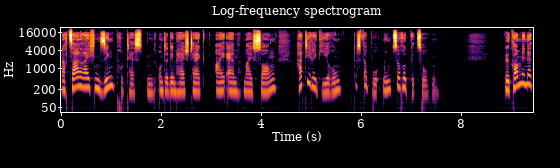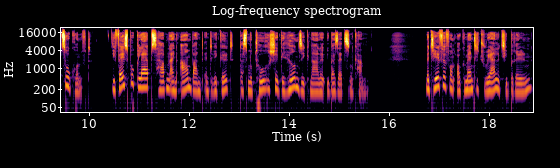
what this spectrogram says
Nach zahlreichen Singprotesten unter dem Hashtag I am my song hat die Regierung das Verbot nun zurückgezogen. Willkommen in der Zukunft. Die Facebook Labs haben ein Armband entwickelt, das motorische Gehirnsignale übersetzen kann. Mit Hilfe von Augmented Reality Brillen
